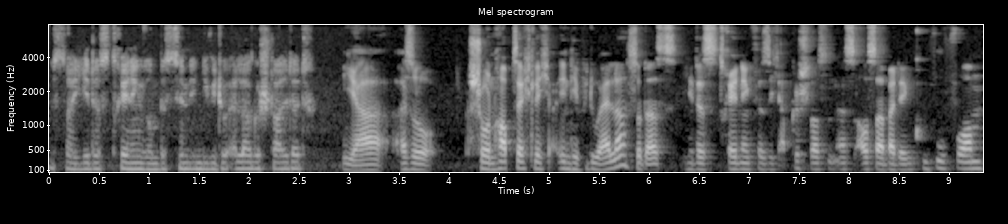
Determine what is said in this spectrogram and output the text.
ist da jedes Training so ein bisschen individueller gestaltet? Ja, also schon hauptsächlich individueller, sodass jedes Training für sich abgeschlossen ist, außer bei den Kung-Fu-Formen.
